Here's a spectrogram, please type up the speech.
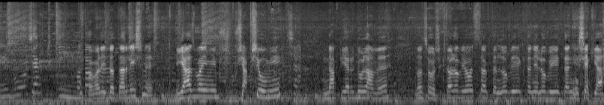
I buziaki. Powoli dotarliśmy. Ja z moimi psia psiumi napierdulamy. No cóż, kto lubi Woodstock, ten lubi, kto nie lubi, ten jest jak ja.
